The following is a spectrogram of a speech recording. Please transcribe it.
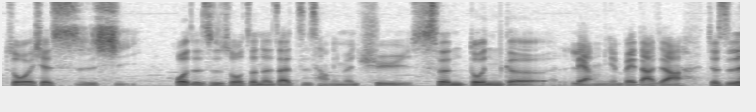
做一些实习，或者是说真的在职场里面去深蹲个两年，被大家就是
